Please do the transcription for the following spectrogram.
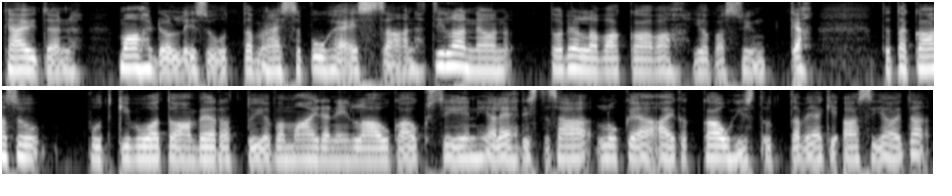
käytön mahdollisuutta näissä puheissaan. Tilanne on todella vakava, jopa synkkä. Tätä kaasu putkivuotoa on verrattu jopa Maidanin laukauksiin ja lehdistä saa lukea aika kauhistuttaviakin asioita,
